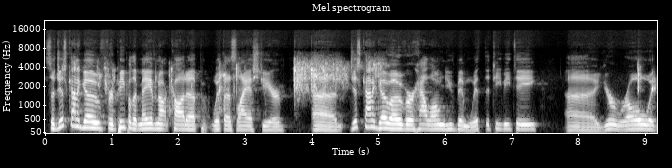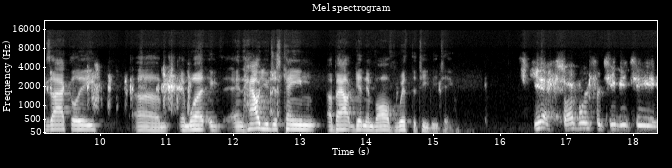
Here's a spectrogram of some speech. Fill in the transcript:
so just kind of go for people that may have not caught up with us last year. Uh, just kind of go over how long you've been with the TBT, uh, your role exactly, um, and what and how you just came about getting involved with the TBT. Yeah, so I've worked for TBT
